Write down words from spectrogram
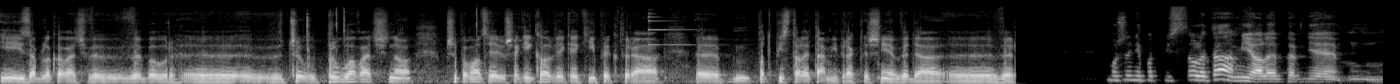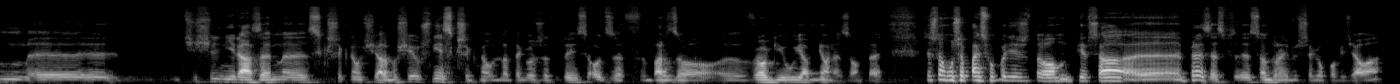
I zablokować wy, wybór, y, czy próbować no, przy pomocy już jakiejkolwiek ekipy, która y, pod pistoletami praktycznie wyda wyrok. Może nie pod pistoletami, ale pewnie mm, e, ci silni razem e, skrzykną się, albo się już nie skrzykną, dlatego że tutaj jest odzew bardzo e, wrogi, ujawnione są te. Zresztą muszę Państwu powiedzieć, że to pierwsza e, prezes Sądu Najwyższego powiedziała.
